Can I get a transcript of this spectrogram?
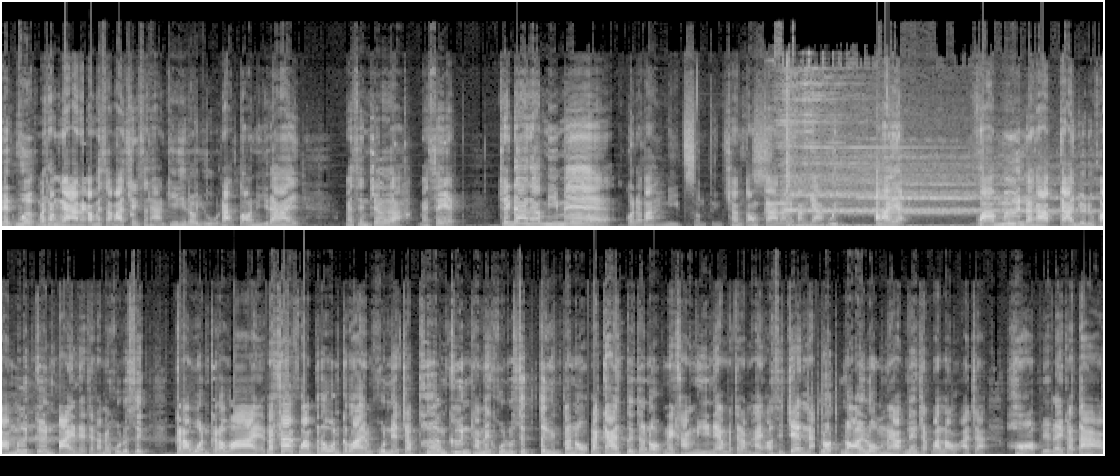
เน็ตเวิร์กไม่ทำงานนะครับ ไม่สามารถเช็คสถานที่ที่เราอยู่ณตอนนี้ได้ Messenger อะ Message เช็คได้นะครับ มีแม่ กดได้ปะ I need something. ฉันต้องการอะไรบางอย่าง อุ้ยอะไรอะ ความมืดนะครับ การอยู่ในความมืดเกินไปเนี่ยจะทำให้คุณรู้สึกกระวนกระวาย และค่าความกระวนกระวายของคุณเนี่ยจะเพิ่มขึ้นทำให้คุณรู้สึกตื่นตระหนก และการตื่นตระหนกในครั้งนี้เนี่ยมันจะทำให้ออกซิเจนน่ะลดน้อยลงนะครับ เนื่องจากว่าเราอาจจะหอบหรืออะไรก็ตาม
